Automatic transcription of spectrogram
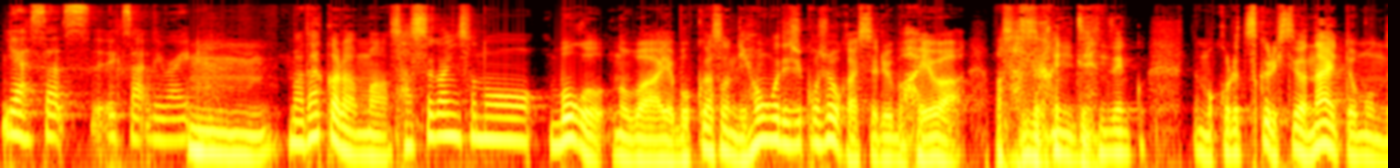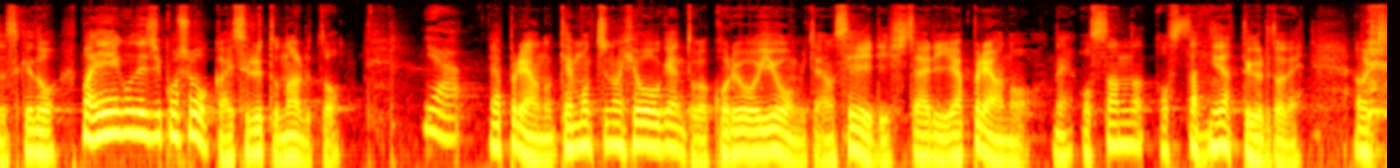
Yes, that's exactly right. うん。まあだからまあさすがにその母語の場合は僕はその日本語で自己紹介する場合は、まあさすがに全然、もうこれ作る必要はないと思うんですけど、まあ英語で自己紹介するとなると.やっぱりあの手持ちの表現とかこれを言おうみたいなのを整理したり、やっぱりあのね、おっさんな、おっさんになってくるとね、あまりち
